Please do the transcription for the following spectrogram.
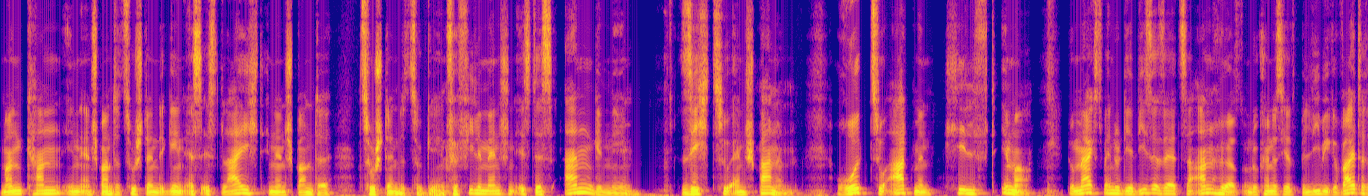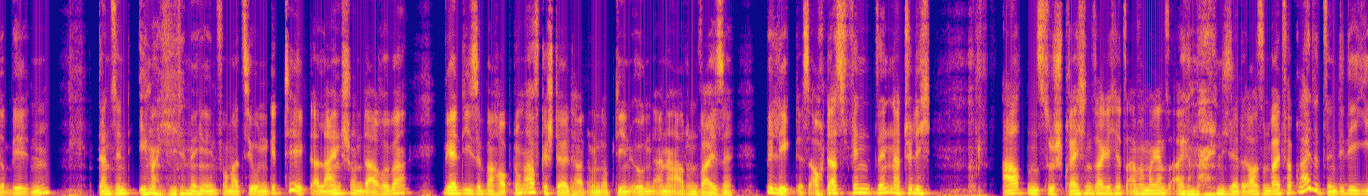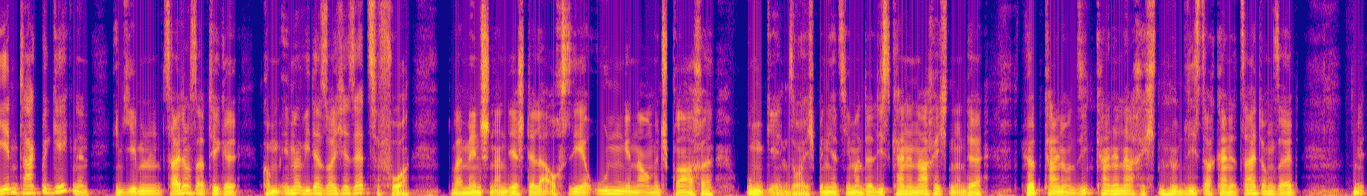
Man kann in entspannte Zustände gehen. Es ist leicht, in entspannte Zustände zu gehen. Für viele Menschen ist es angenehm, sich zu entspannen. Ruhig zu atmen hilft immer. Du merkst, wenn du dir diese Sätze anhörst und du könntest jetzt beliebige weitere bilden, dann sind immer jede Menge Informationen getilgt, allein schon darüber, wer diese Behauptung aufgestellt hat und ob die in irgendeiner Art und Weise belegt ist. Auch das sind natürlich Arten zu sprechen, sage ich jetzt einfach mal ganz allgemein, die da draußen weit verbreitet sind, die dir jeden Tag begegnen. In jedem Zeitungsartikel kommen immer wieder solche Sätze vor weil Menschen an der Stelle auch sehr ungenau mit Sprache umgehen. So, ich bin jetzt jemand, der liest keine Nachrichten und der hört keine und sieht keine Nachrichten und liest auch keine Zeitung seit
